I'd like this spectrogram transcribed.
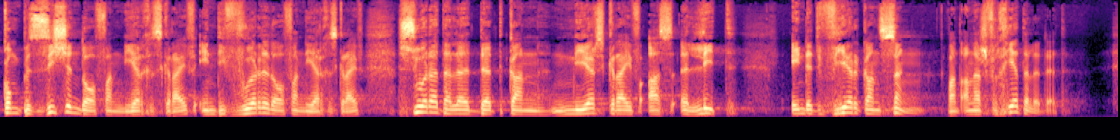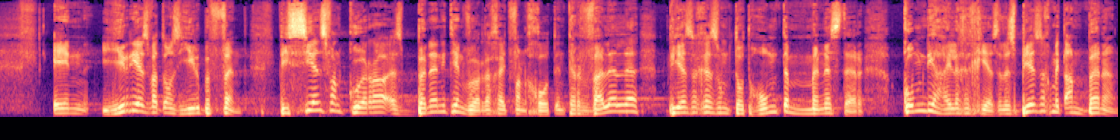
composition daarvan neergeskryf en die woorde daarvan neergeskryf sodat hulle dit kan neerskryf as 'n lied en dit weer kan sing, want anders vergeet hulle dit. En hierdie is wat ons hier bevind. Die seuns van Kora is binne in die teenwoordigheid van God en terwyl hulle besig is om tot hom te minister, kom die Heilige Gees. Hulle is besig met aanbidding.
